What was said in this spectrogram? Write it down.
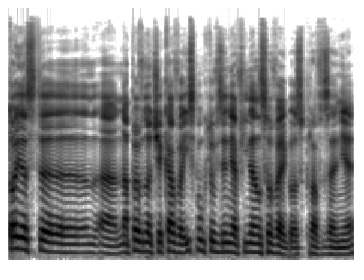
To jest e, e, na pewno ciekawe i z punktu widzenia finansowego sprawdzenie,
